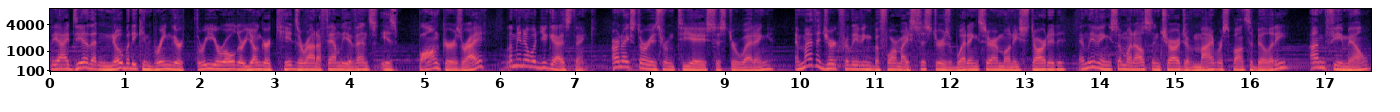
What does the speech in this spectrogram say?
The idea that nobody can bring their three year old or younger kids around a family events is bonkers, right? Let me know what you guys think. Our next story is from TA's sister wedding. Am I the jerk for leaving before my sister's wedding ceremony started and leaving someone else in charge of my responsibility? I'm female.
